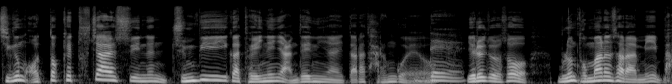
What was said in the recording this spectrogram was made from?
지금 어떻게 투자할 수 있는 준비가 돼 있느냐 안 되느냐에 따라 다른 거예요. 네. 예를 들어서 물론 돈 많은 사람이 막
